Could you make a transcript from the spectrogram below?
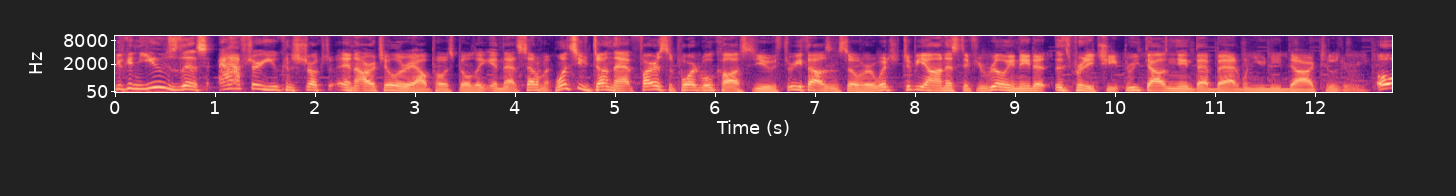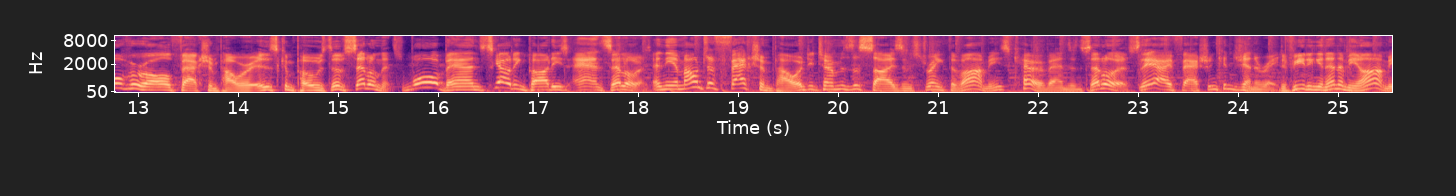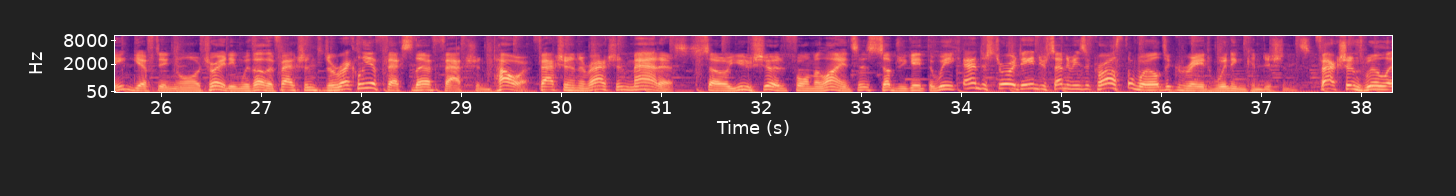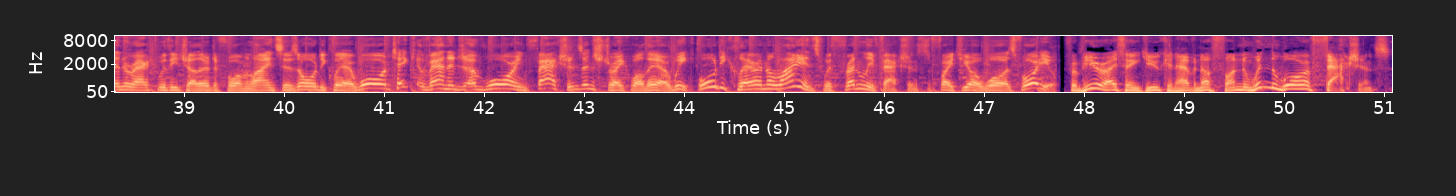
you can use this after you construct an artillery outpost building in that settlement. Once you've done that, fire support will cost you 3,000 silver, which to be honest, if you really need it, it's pretty cheap. 3,000 ain't that bad when you need the artillery. Overall, faction power is composed of settlements, war bands, scouting parties, and settlers. And the amount of faction power determines the size and strength of armies, caravans, and settlers the AI faction can generate. Defeating an enemy army, gifting, or trading with other factions directly affects their faction power. Faction interaction matters, so you should form alliances, subjugate the weak, and destroy dangerous enemies across the world to create winning conditions. Factions will interact with each other to form alliances or declare war, take advantage of warring factions and strike while they are weak, or declare an alliance with friendly factions to fight your wars for you. From here, I think you can have enough fun to win the war of factions.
